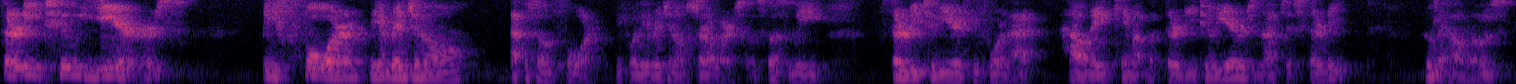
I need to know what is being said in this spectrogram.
32 years before the original episode 4, before the original Star Wars. So it's supposed to be 32 years before that. How they came up with 32 years, not just 30, who the hell knows?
